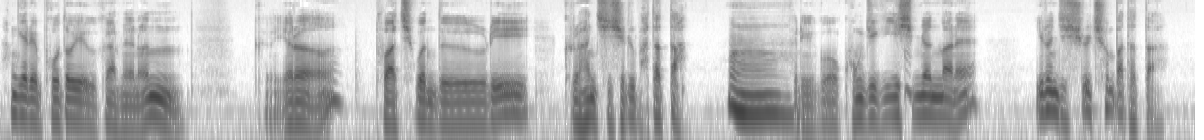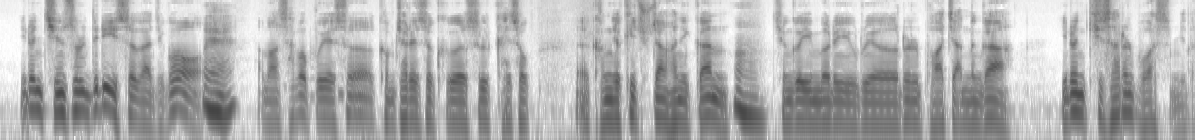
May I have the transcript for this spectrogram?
한겨레 보도에 의하면은 그 여러 부하 직원들이 그러한 지시를 받았다. 음. 그리고 공직 20년 만에 이런 지시를 처음 받았다. 이런 진술들이 있어가지고 네. 아마 사법부에서 검찰에서 그것을 계속 강력히 주장하니까 음. 증거인멸의 우려를 보았지 않는가 이런 기사를 보았습니다.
